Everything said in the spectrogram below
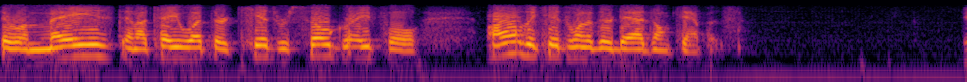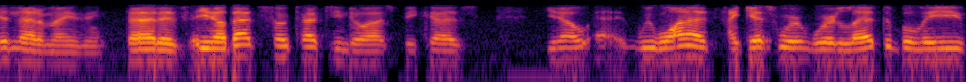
they were amazed. And I'll tell you what, their kids were so grateful. All the kids wanted their dads on campus. Isn't that amazing? That is, you know, that's so touching to us because, you know, we want to. I guess we're we're led to believe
